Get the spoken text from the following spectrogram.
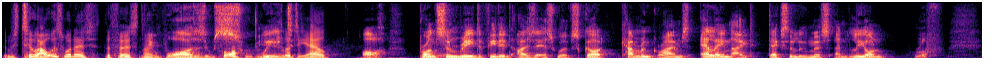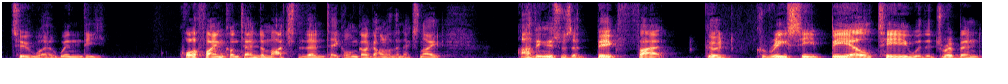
it was two hours, wasn't it? The first night. It was. It was Oh, sweet. Bloody hell! Oh, Bronson Reed defeated Isaiah Swerve Scott, Cameron Grimes, LA Knight, Dexter Lumis, and Leon Ruff to uh, win the qualifying contender match to then take on Gargano the next night. I think this was a big, fat, good, greasy BLT with a dripping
